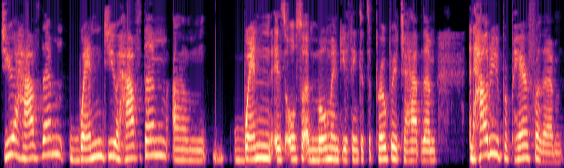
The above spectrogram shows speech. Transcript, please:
Do you have them? When do you have them? Um, when is also a moment you think it's appropriate to have them? And how do you prepare for them?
